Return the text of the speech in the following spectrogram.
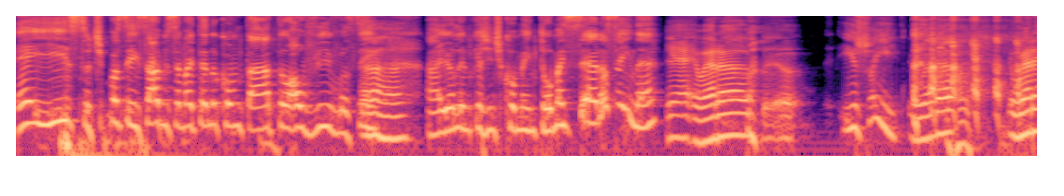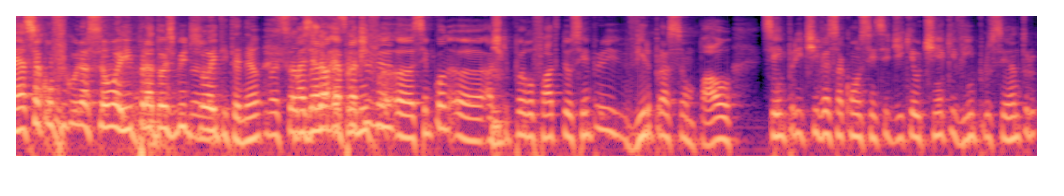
é isso. tipo assim, sabe? Você vai tendo contato ao vivo, assim. Aham. Aí eu lembro que a gente comentou, mas você era assim, né? É, eu era. eu- Isso aí. Eu era, eu era essa configuração aí pra 2018, entendeu? Mas Mas era, é, eu mim, foi, ah, sempre quando, ah, acho que pelo fato de eu sempre vir pra São Paulo, sempre tive essa consciência de que eu tinha que vir pro centro,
